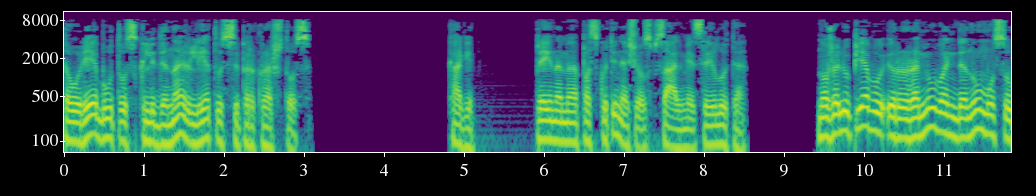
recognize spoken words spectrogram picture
taurė būtų sklidina ir lėtusi per kraštus. Kągi, prieiname paskutinę šios psalmės eilutę. Nuo žalių pievų ir ramių vandenų mūsų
